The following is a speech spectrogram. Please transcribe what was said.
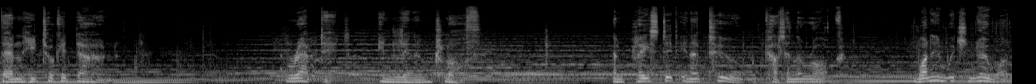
Then he took it down, wrapped it in linen cloth, and placed it in a tomb cut in the rock, one in which no one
